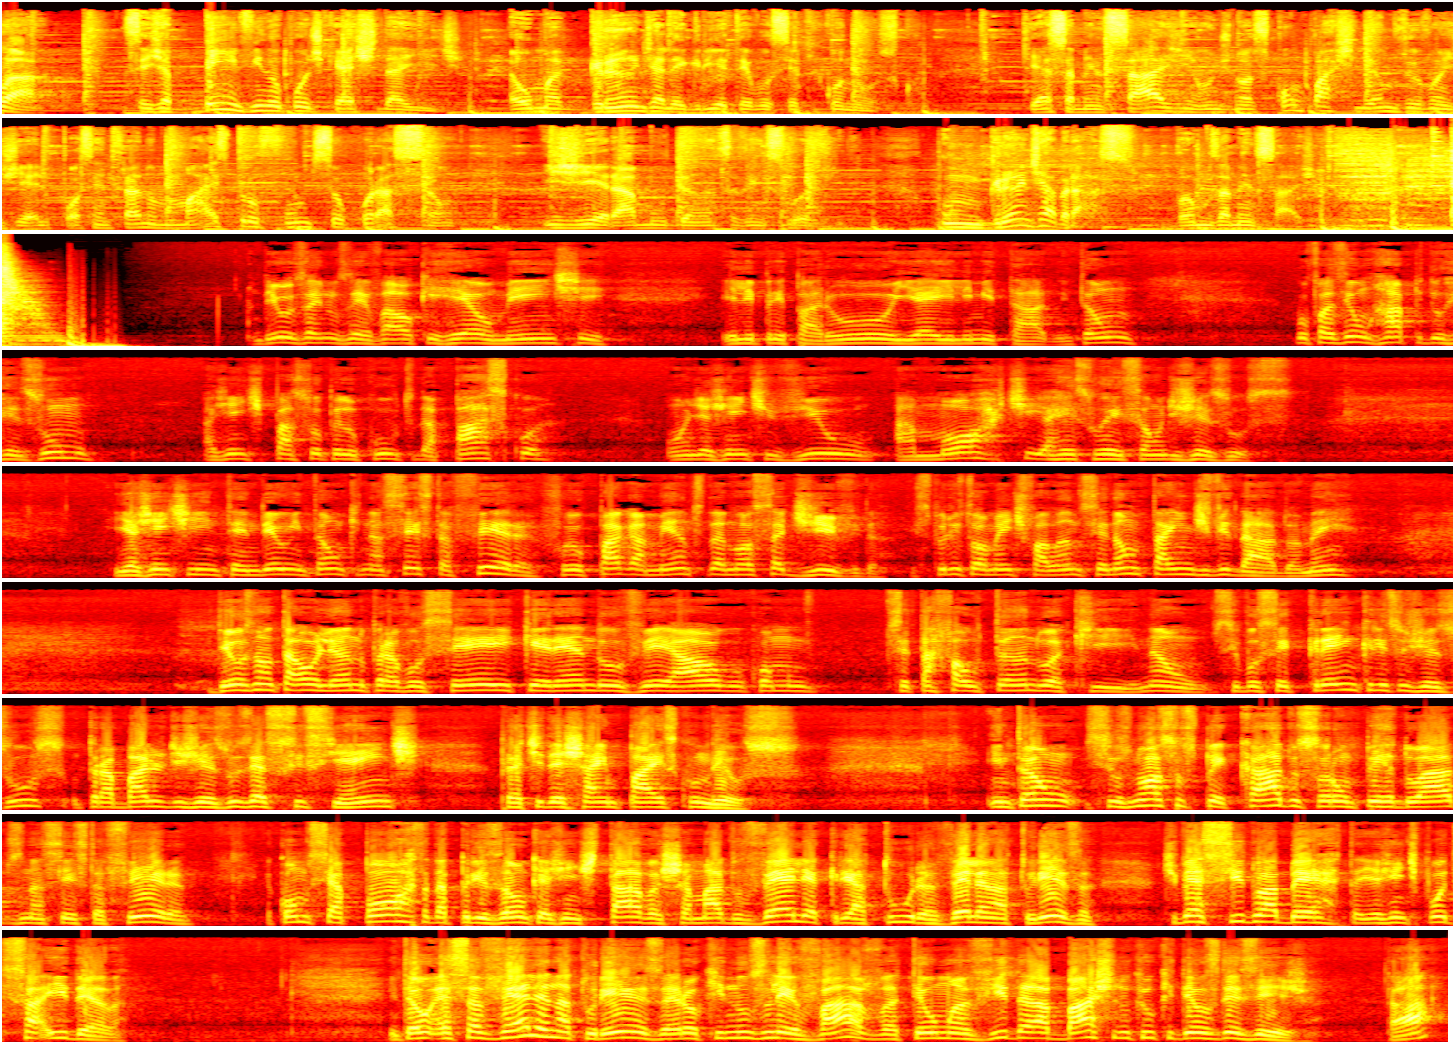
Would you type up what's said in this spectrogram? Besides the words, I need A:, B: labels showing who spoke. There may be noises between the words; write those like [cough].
A: Olá, seja bem-vindo ao podcast da ID. É uma grande alegria ter você aqui conosco. Que essa mensagem, onde nós compartilhamos o Evangelho, possa entrar no mais profundo do seu coração e gerar mudanças em sua vida. Um grande abraço. Vamos à mensagem.
B: Deus vai nos levar ao que realmente Ele preparou e é ilimitado. Então, vou fazer um rápido resumo. A gente passou pelo culto da Páscoa, onde a gente viu a morte e a ressurreição de Jesus. E a gente entendeu então que na sexta-feira foi o pagamento da nossa dívida. Espiritualmente falando, você não está endividado, amém? Deus não está olhando para você e querendo ver algo como você está faltando aqui. Não, se você crê em Cristo Jesus, o trabalho de Jesus é suficiente para te deixar em paz com Deus. Então, se os nossos pecados foram perdoados na sexta-feira, é como se a porta da prisão que a gente estava, chamado velha criatura, velha natureza, tivesse sido aberta e a gente pôde sair dela. Então, essa velha natureza era o que nos levava a ter uma vida abaixo do que o que Deus deseja, tá?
